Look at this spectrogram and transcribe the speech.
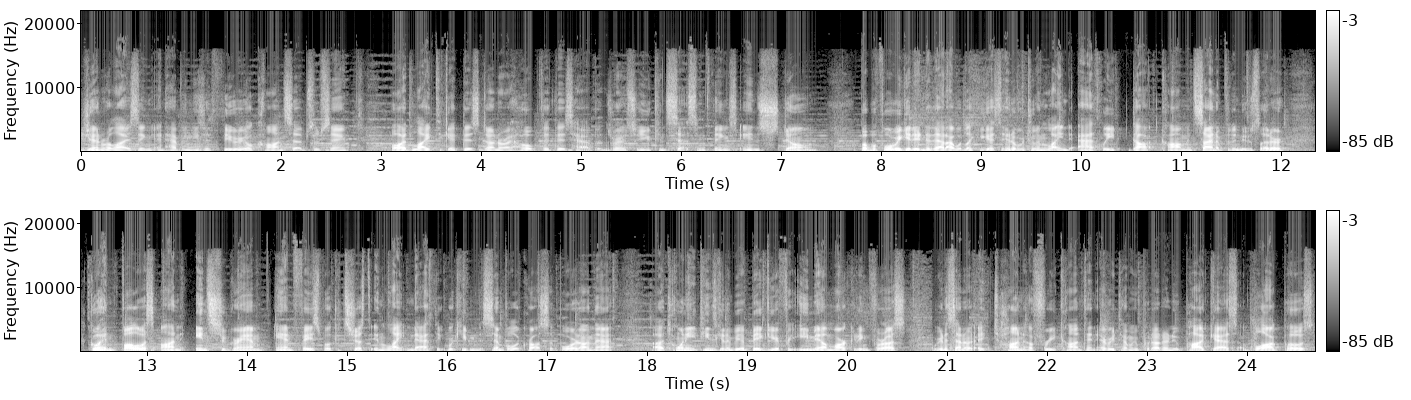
generalizing and having these ethereal concepts of saying, oh, I'd like to get this done or I hope that this happens, right? So you can set some things in stone. But before we get into that, I would like you guys to head over to enlightenedathlete.com and sign up for the newsletter. Go ahead and follow us on Instagram and Facebook. It's just Enlightened Athlete. We're keeping it simple across the board on that. Uh, 2018 is going to be a big year for email marketing for us. We're going to send out a ton of free content every time we put out a new podcast, a blog post,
